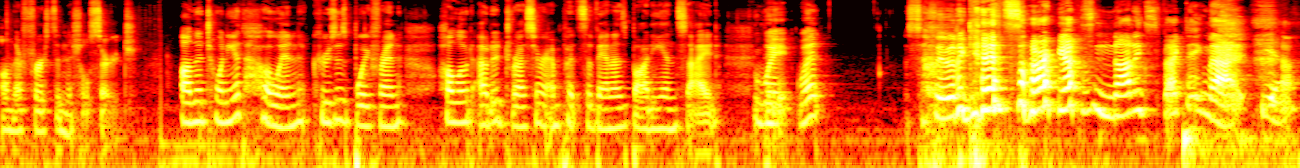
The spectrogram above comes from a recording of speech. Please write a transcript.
on their first initial search. On the 20th, Hoehn, Crews's boyfriend, hollowed out a dresser and put Savanna's body inside. Wait, what? So, Say that again. Sorry, I was not expecting that. yeah.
